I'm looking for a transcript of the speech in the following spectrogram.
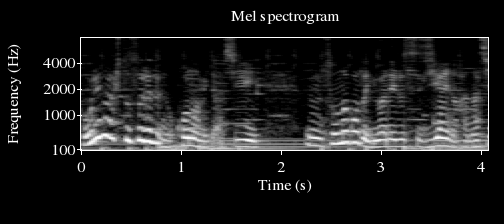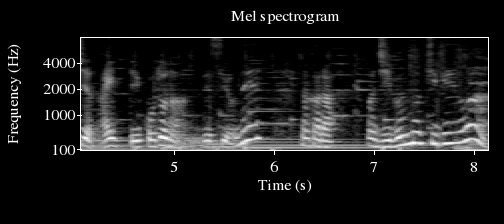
それは人それぞれの好みだし、うん、そんなこと言われる筋合いの話じゃないっていうことなんですよね。だから、まあ、自分の機嫌は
